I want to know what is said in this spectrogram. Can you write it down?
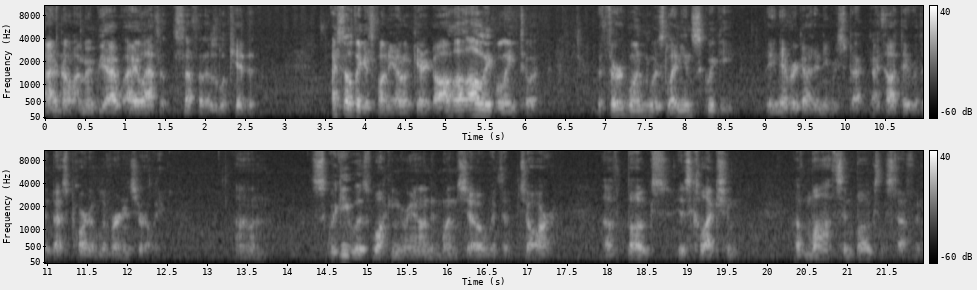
I don't know. I maybe I, I laughed at stuff as a little kid. That I still think it's funny. I don't care. I'll, I'll, I'll leave a link to it. The third one was Lenny and Squiggy. They never got any respect. I thought they were the best part of Laverne and Shirley. Um, Squiggy was walking around in one show with a jar of bugs, his collection of moths and bugs and stuff. And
